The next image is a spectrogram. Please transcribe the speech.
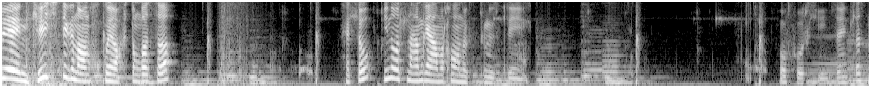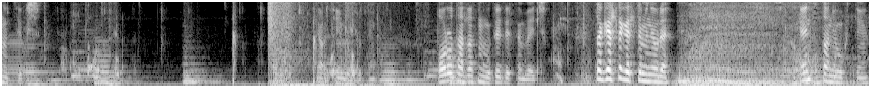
Үе энэ кейжтиг нь онохгүй огтонгоосоо. Халло? Энэ бол хамгийн амархан оногддог нь үстэй. Өх хөрхи. За энэ талаас нь үзье гэж. Яа тийм биш үү. Буруу талаас нь үзээд байсан байж. За гэлцэг гэлцэг минь өрөө. Эндстон юу юм?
